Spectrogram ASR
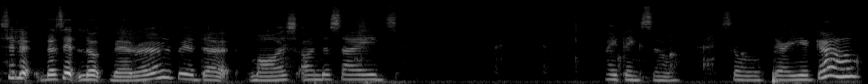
Does it, look, does it look better with the moss on the sides? I think so. So there you go.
